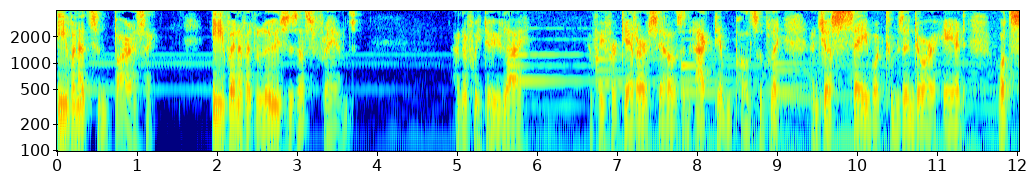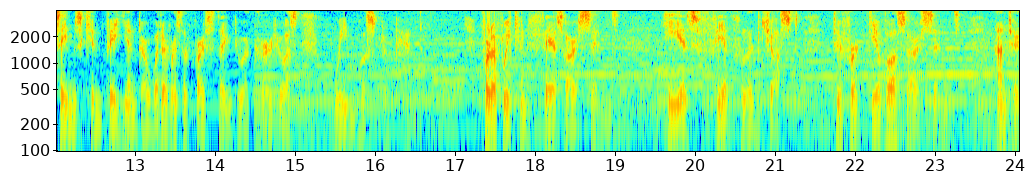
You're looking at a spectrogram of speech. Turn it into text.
even if it's embarrassing, even if it loses us friends. And if we do lie, if we forget ourselves and act impulsively and just say what comes into our head, what seems convenient, or whatever's the first thing to occur to us, we must repent. For if we confess our sins, He is faithful and just to forgive us our sins and to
